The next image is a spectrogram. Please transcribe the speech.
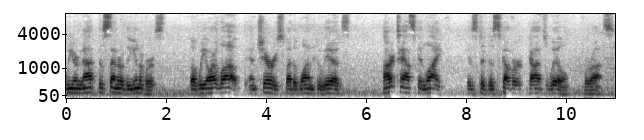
We are not the center of the universe, but we are loved and cherished by the one who is. Our task in life is to discover God's will for us.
